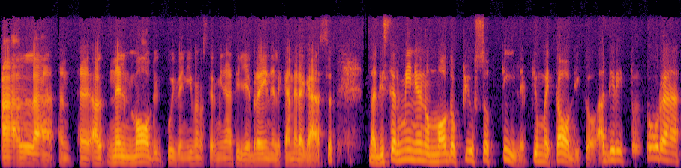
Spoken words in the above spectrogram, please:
alla, eh, al, nel modo in cui venivano sterminati gli ebrei nelle camere a gas, ma di sterminio in un modo più sottile, più metodico, addirittura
